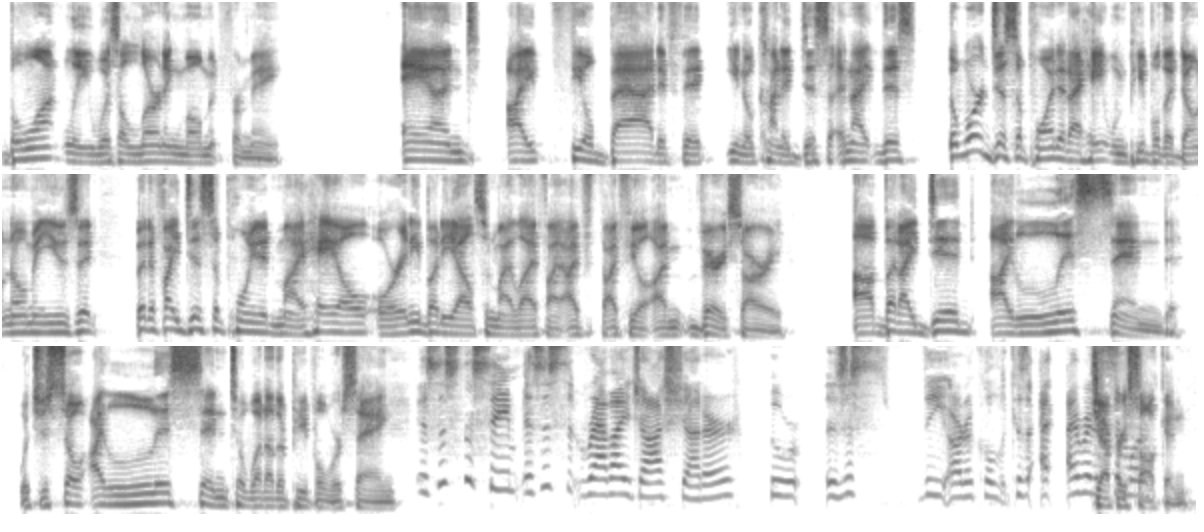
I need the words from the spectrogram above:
bluntly was a learning moment for me, and I feel bad if it you know kind of dis and I this the word disappointed. I hate when people that don't know me use it. But if I disappointed my Hale or anybody else in my life, I I, I feel I'm very sorry. Uh, but I did. I listened which is so I listened to what other people were saying. Is this the same? Is this Rabbi Josh Shutter? Who is this the article? Because I, I read Jeffrey similar, Salkin.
